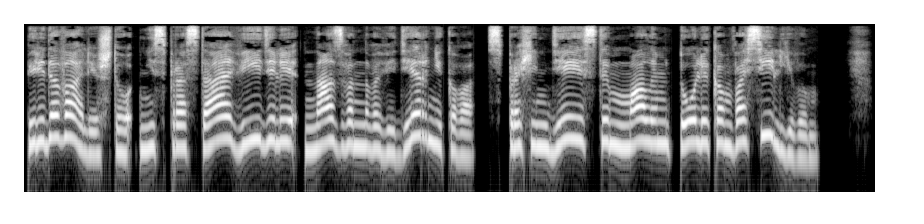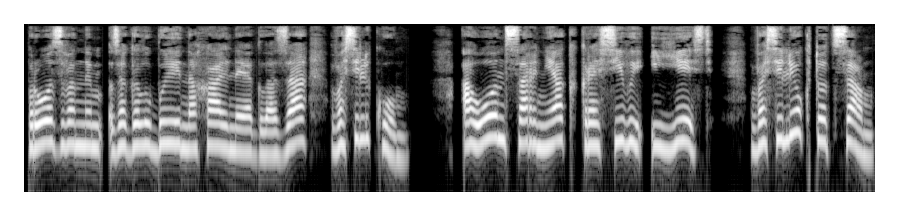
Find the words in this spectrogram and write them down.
передавали, что неспроста видели названного Ведерникова с прохиндеистым малым Толиком Васильевым, прозванным за голубые нахальные глаза Васильком. А он, сорняк, красивый и есть, Василек тот сам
